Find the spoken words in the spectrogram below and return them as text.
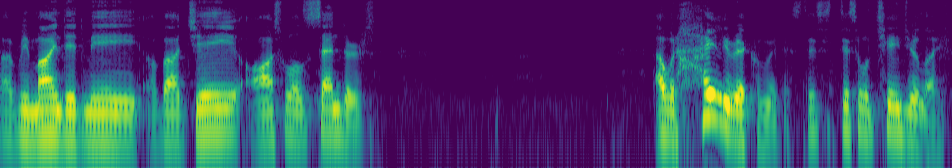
uh, reminded me about J. Oswald Sanders. I would highly recommend this. This this will change your life.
